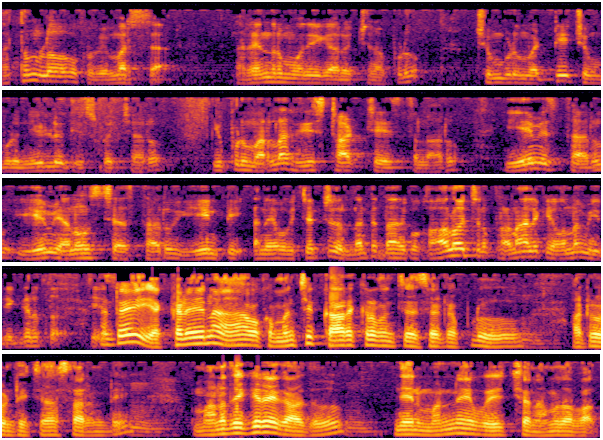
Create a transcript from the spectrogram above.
గతంలో ఒక విమర్శ నరేంద్ర మోదీ గారు వచ్చినప్పుడు చెంబుడు మట్టి చెంబుడు నీళ్ళు తీసుకొచ్చారు. ఇప్పుడు మరలా రీస్టార్ట్ చేస్తున్నారు ఏమి ఇస్తారు ఏమి అనౌన్స్ చేస్తారు? ఏంటి? అనే ఒక చర్చ జరుగుతుంది. అంటే దానికి ఒక ఆలోచన ప్రణాళిక ఏమన్నా మీ దగ్గరతో అంటే ఎక్కడైనా ఒక మంచి కార్యక్రమం చేసేటప్పుడు అటువంటివి చేస్తారండి మన దగ్గరే కాదు నేను మొన్నే పోయి ఇచ్చాను అహ్మదాబాద్.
